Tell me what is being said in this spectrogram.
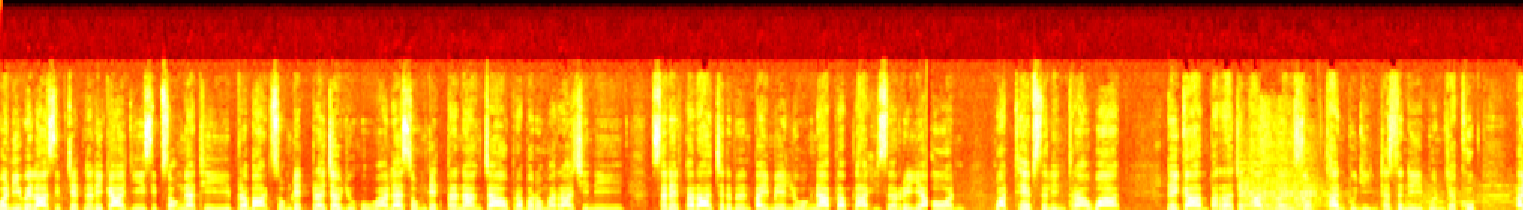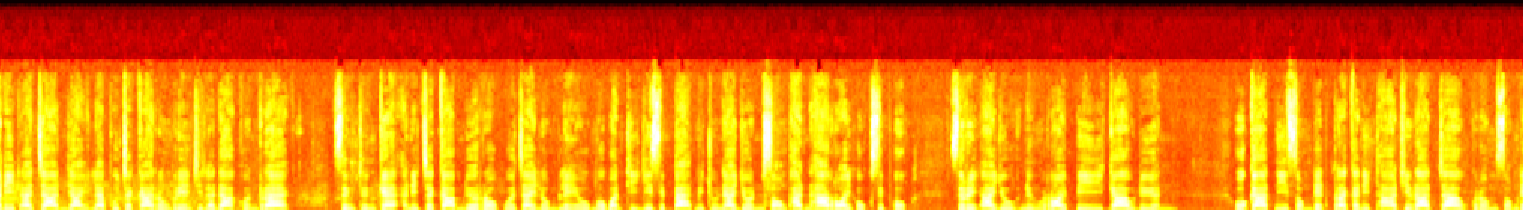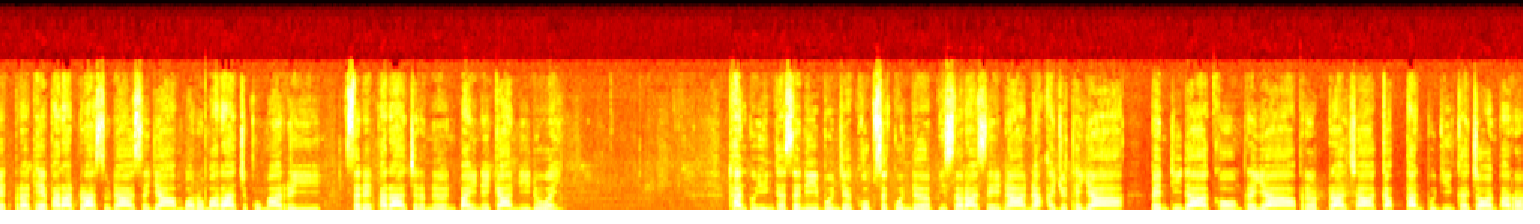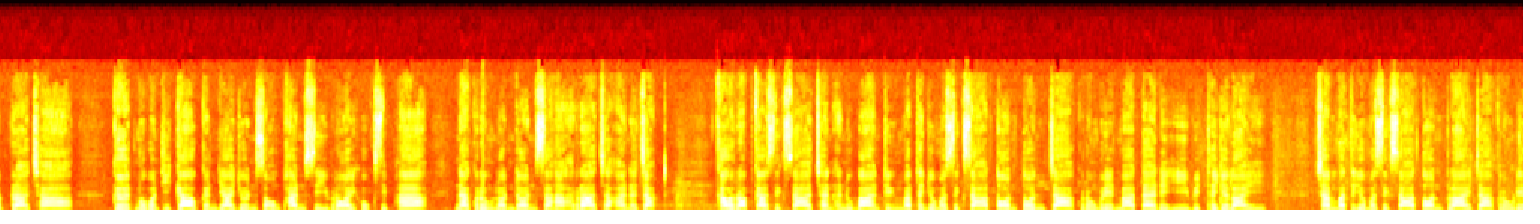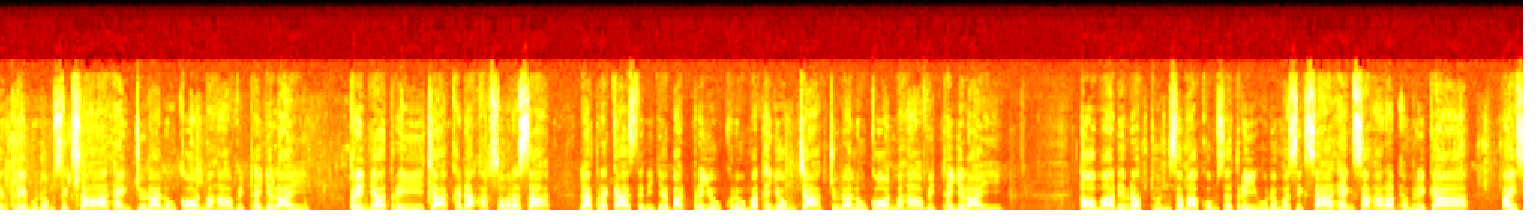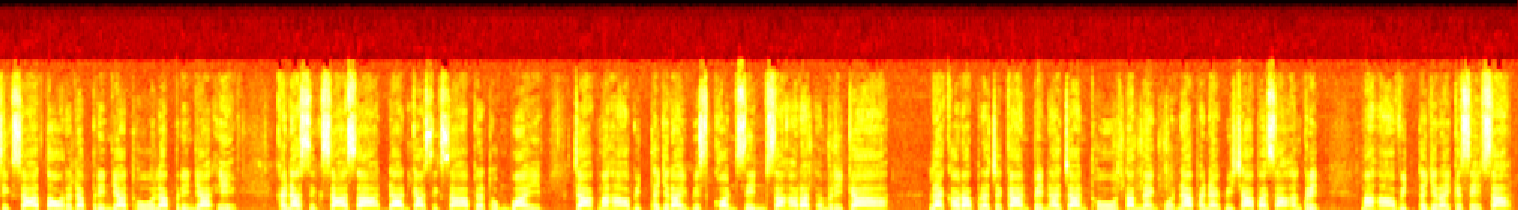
วันนี้เวลา 17 นาฬิกา 22 นาที พระบาทสมเด็จพระเจ้าอยู่หัว และสมเด็จพระนางเจ้าพระบรมราชินี เสด็จพระราชดำเนินไปเมนหลวงหน้าพระพลาอิสริยาภรณ์วัดเทพสลินทราวาสในการพระราชทานเพลิงศพท่านผู้หญิงทัศนีบุญยคุปอดีตอาจารย์ใหญ่และผู้จัดการโรงเรียนจิรดาคนแรก ซึ่งถึงแก่อนิจกรรมด้วยโรคหัวใจล้มเหลว เมื่อวันที่ 28 มิถุนายน 2566 สิริอายุ 100 ปี 9 เดือน โอกาสนี้สมเด็จพระนิษฐาธิราชเจ้ากรมสมเด็จพระเทพรัตนราชสุดาสยามบรมราชกุมารี เสด็จพระราชดำเนินไปในการนี้ด้วย ท่านผู้หญิงทัศนีบุญยคุปสกุลเดิมอิสระเสนาณอยุธยา เป็นธิดาของพระยาพระรราชากับท่านผู้หญิงขจรพระรถราชา เกิดเมื่อวันที่ 9 กันยายน 2465 ณ กรุงลอนดอนสหราชอาณาจักร เข้ารับการศึกษาชั้นอนุบาลถึงมัธยมศึกษาตอนต้นจากโรงเรียนมาแต่เดอีวิทยาลัย ชั้นมัธยมศึกษาตอนปลายจากโรงเรียนเตรียมอุดมศึกษาแห่งจุฬาลงกรณ์มหาวิทยาลัย ปริญญาตรีจากคณะอักษรศาสตร์ และประกาศนียบัตรประโยคครูมัธยมจากจุฬาลงกรณ์มหาวิทยาลัย ต่อมาได้รับทุนสมาคมสตรีอุดมศึกษาแห่งสหรัฐอเมริกา ไปศึกษาต่อระดับปริญญาโทและปริญญาเอก คณะศึกษาศาสตร์ ด้านการศึกษาประถมวัย จากมหาวิทยาลัยวิสคอนซิน สหรัฐอเมริกา และเข้ารับราชการเป็นอาจารย์โทตำแหน่งหัวหน้าแผนกวิชาภาษาอังกฤษ มหาวิทยาลัยเกษตรศาสตร์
